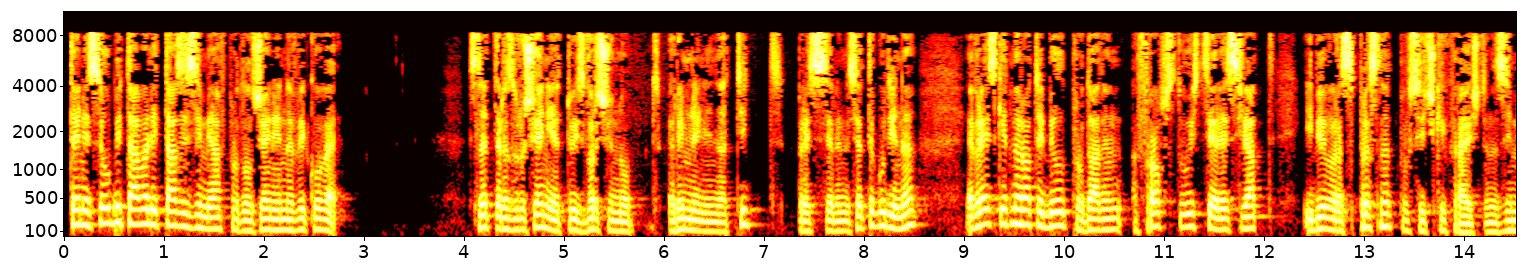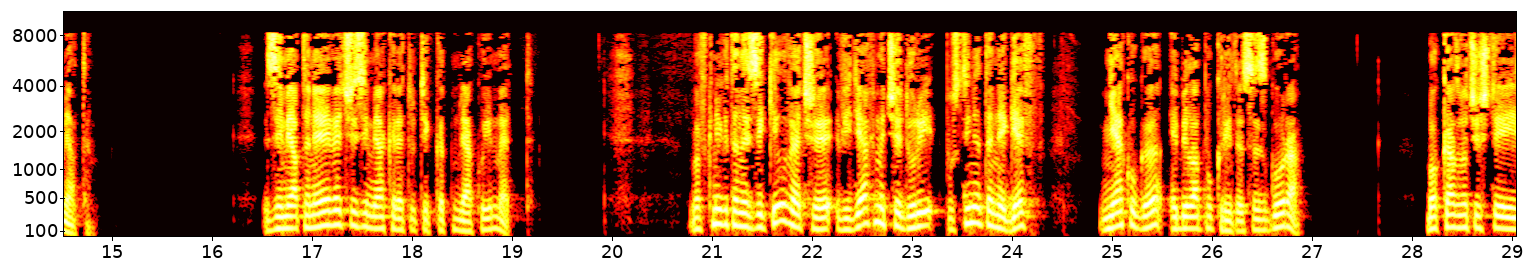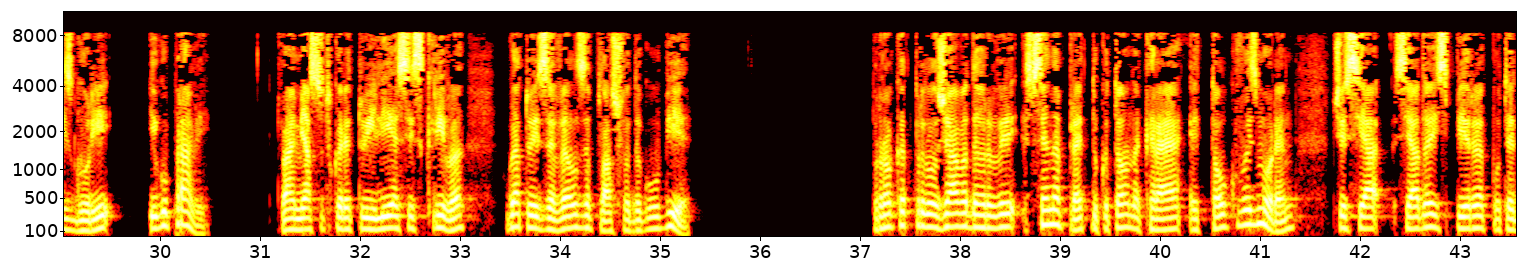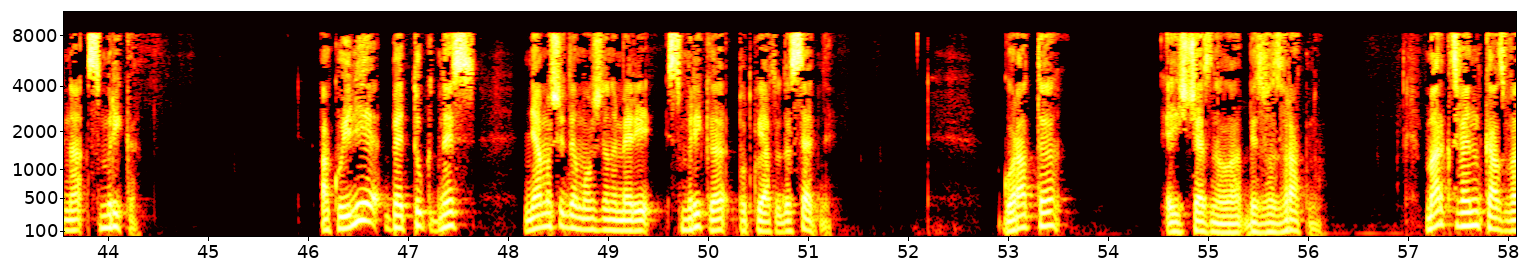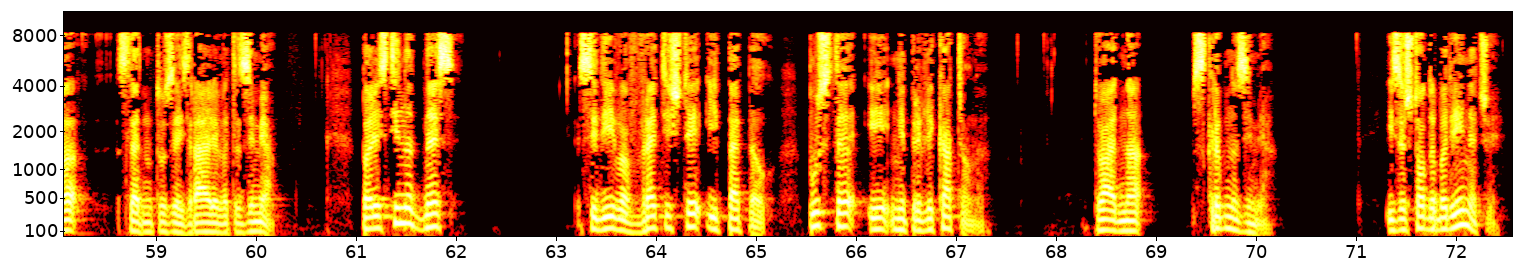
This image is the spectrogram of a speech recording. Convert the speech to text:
Те не са обитавали тази земя в продължение на векове. След разрушението, извършено от римлянина Тит през 70-та година, Еврейският народ е бил продаден в робство из целия свят и бил разпръснат по всички краища на земята. Земята не е вече земя, където тикат мляко и мед. В книгата на Езекил вече видяхме, че дори пустинята Негев някога е била покрита с гора. Бог казва, че ще я изгори и го прави. Това е мястото, където Илия се скрива, когато Изавел заплашва да го убие. Пророкът продължава да върви все напред, докато накрая е толкова изморен, че ся, сяда и спира под една смрика. Ако Илия бе тук днес, нямаше да може да намери смрика, под която да седне. Гората е изчезнала безвъзвратно. Марк Твен казва следното за Израилевата земя. Палестина днес седи в вретище и пепел, пуста и непривлекателна. Това е една скръбна земя. И защо да бъде иначе?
